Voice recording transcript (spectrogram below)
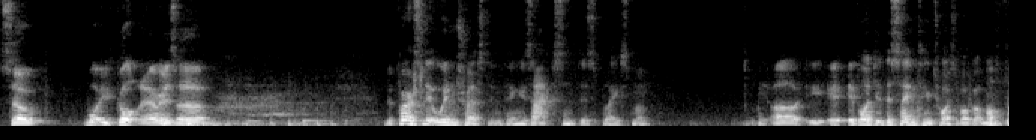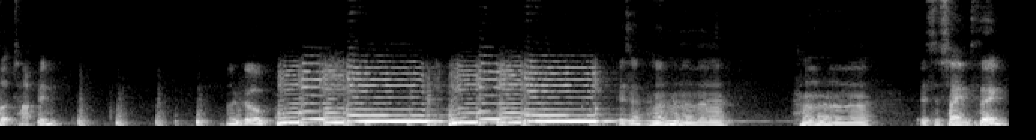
So what you've got there is a. The first little interesting thing is accent displacement. Uh, if I did the same thing twice, if I've got my foot tapping, I go. It's a It's the same thing,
